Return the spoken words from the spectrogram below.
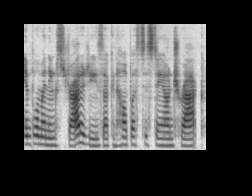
implementing strategies that can help us to stay on track,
